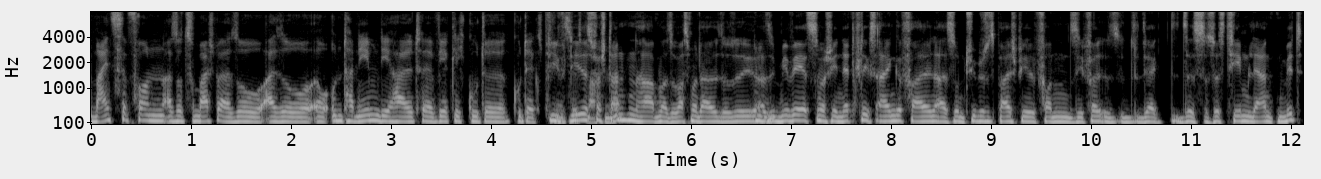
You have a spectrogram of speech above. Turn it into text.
Meinst du von, also zum Beispiel also, also äh, Unternehmen, die halt äh, wirklich gute, gute Experiences Die, die das machen, ne? verstanden ne? haben, also was man da, also, mhm. also mir wäre jetzt zum Beispiel Netflix eingefallen als so ein typisches Beispiel von, sie, der, das System lernt mit,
